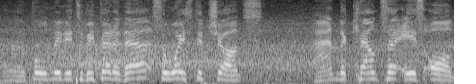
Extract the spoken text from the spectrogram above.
Uh, ball needed to be better there, it's a wasted chance. And the counter is on.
